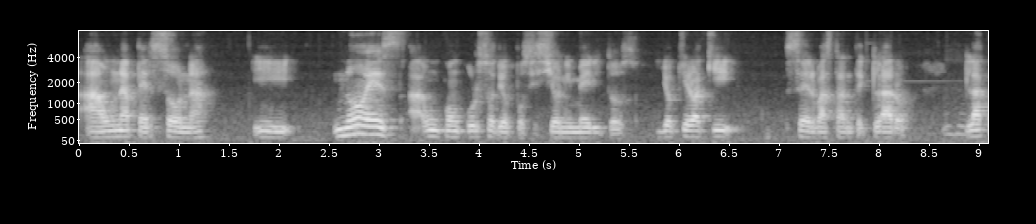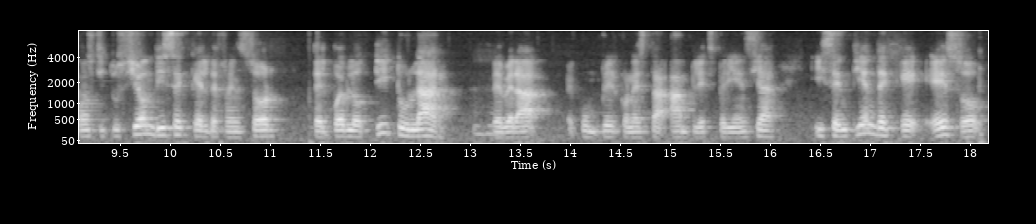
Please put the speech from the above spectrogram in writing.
a una persona y no es un concurso de oposición y méritos. Yo quiero aquí ser bastante claro. La constitución dice que el defensor del pueblo titular deberá cumplir con esta amplia experiencia y se entiende que eso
